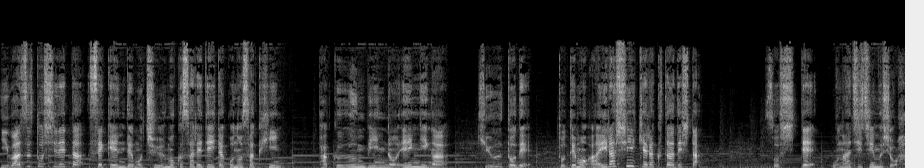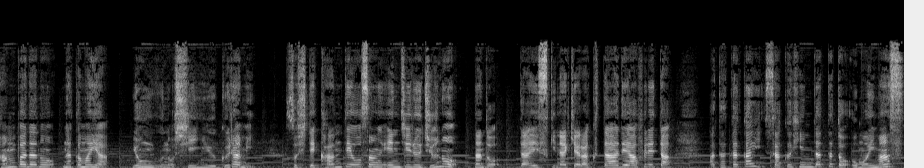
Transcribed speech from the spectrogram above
言わずと知れた世間でも注目されていたこの作品、パク・ウンビンの演技がキュートでとても愛らしいキャラクターでした。そして同じ事務所ハンバダの仲間やヨングの親友グラミ、そしてカンテオさん演じるジュノなど大好きなキャラクターで溢れた温かい作品だったと思います。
